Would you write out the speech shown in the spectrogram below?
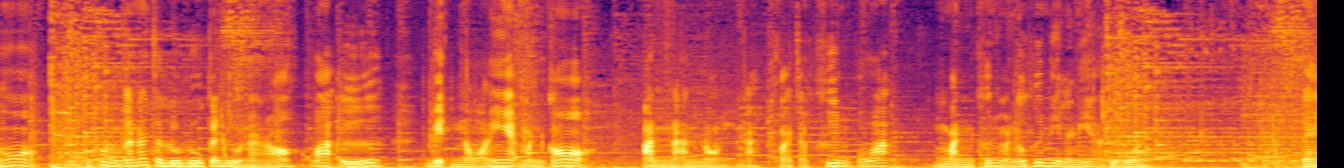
ก็ทุกคนก็น่าจะรู้ๆกันอยู่นะเนาะว่าเออเบ็ดน้อยเนี่ยมันก็ ปั่นนานหน่อยนะกว่าจะขึ้น เพราะว่ามันขึ้นมันก็ขึ้นทีละนี้แหละทุกคน แต่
